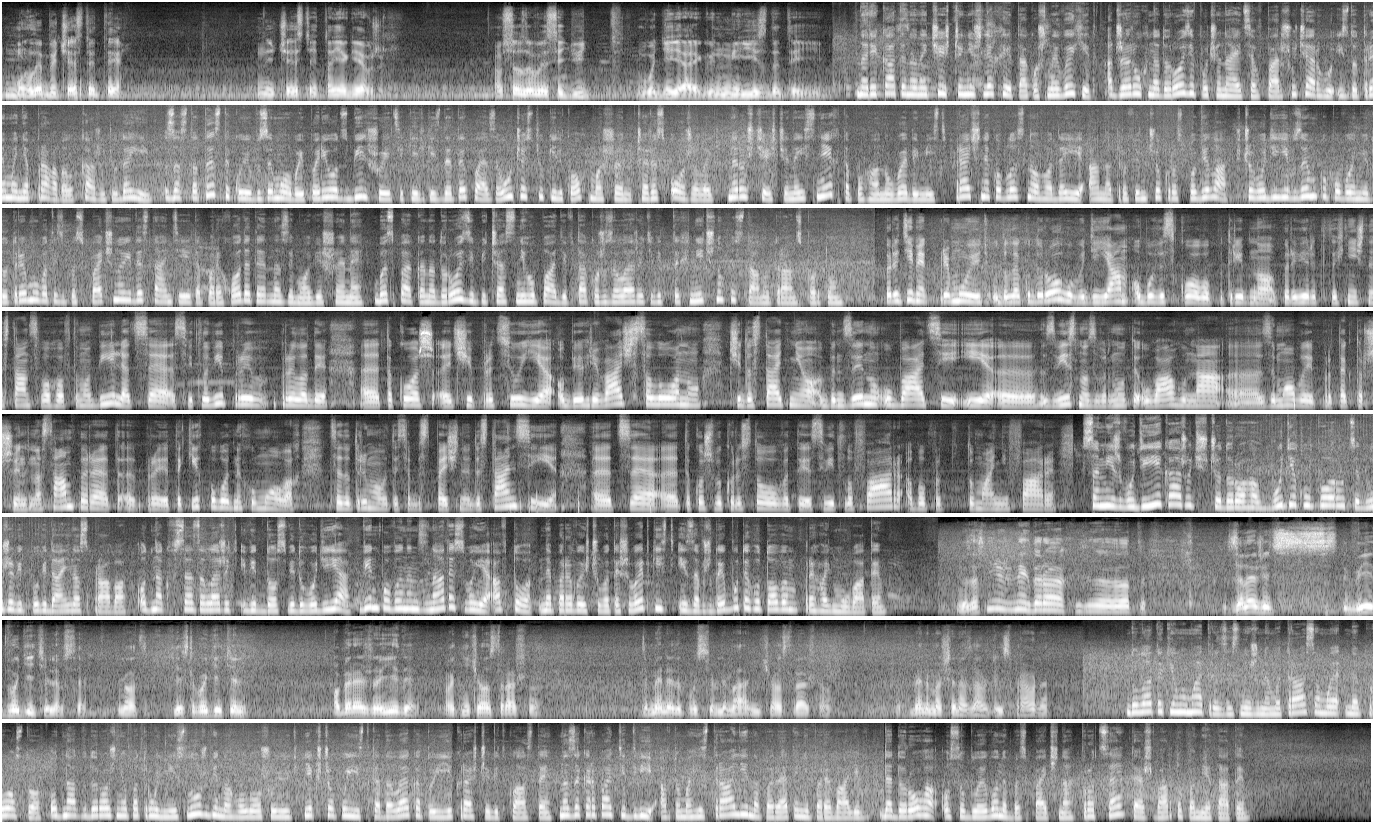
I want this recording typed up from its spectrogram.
Могли би чистити, не чистять, то як є вже. А все залежить від водія, як він вміє їздити. Нарікати на нечищені шляхи також не вихід, адже рух на дорозі починається в першу чергу із дотримання правил, кажуть у ДАІ. За статистикою, в зимовий період збільшується кількість ДТП за участю кількох машин через ожеледь, нерозчищений сніг та погану видимість. Речник обласного ДАІ Анна Трофімчук розповіла, що водії взимку повинні дотримуватись безпечної дистанції та переходити на зимові шини. Безпека на дорозі під час снігопадів також залежить від технічного стану транспорту. Перед тим як прямують у далеку дорогу, водіям обов'язково потрібно перевірити технічний стан свого автомобіля. Це світлові прилади, е, також е, чи працює обігрівач салону, чи достатньо бензину у баці, і е, звісно звернути увагу на зимовий протектор шин. Насамперед, при таких погодних умовах це дотримуватися безпечної дистанції, це також використовувати світло фар або протитуманні фари. Самі ж водії кажуть, що дорога в будь-яку пору це дуже відповідальна справа. Однак все залежить і від досвіду водія. Він повинен знати своє авто, не перевищувати швидкість і завжди бути готовим пригальмувати. На засніжених дорогах е, от, залежить від водителя все. От. Якщо водитель обережно їде, от нічого страшного. Для мене, допустимо, немає нічого страшного. У мене машина завжди справна. Долати кілометри засніженими трасами непросто. Однак в дорожньо-патрульній службі наголошують, якщо поїздка далека, то її краще відкласти. На Закарпатті дві автомагістралі на перетині перевалів, де дорога особливо небезпечна. Про це теж варто пам'ятати.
